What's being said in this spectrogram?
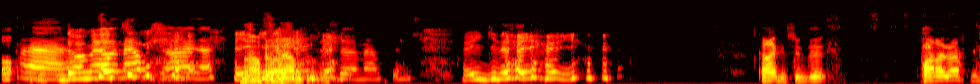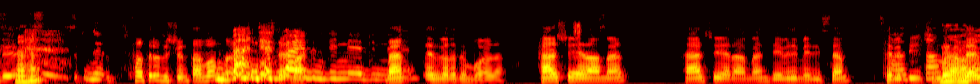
O He, dövme, Dövme yaptırmış. yaptı. Aynen. Hey Ne yaptırmış. Dövme yaptırmış. hey gidi hey hey. Kanka şimdi paragraf gibi satırı düşün tamam mı? Ben de İşte ezberledim dinleye dinleye. Ben ezberledim bu arada. Her şeye rağmen her şeye rağmen devrilmediysem sebebi için dev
